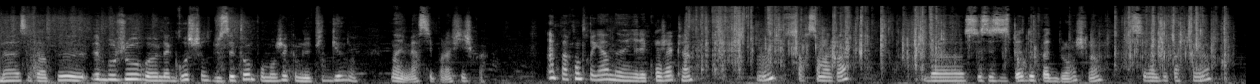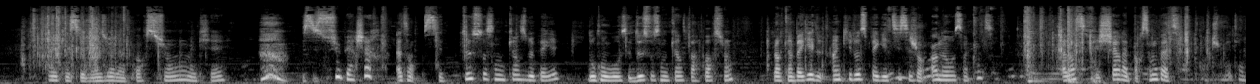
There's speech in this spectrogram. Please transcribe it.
Bah, c'était un peu. Eh, bonjour, euh, la grosse cherche du satan pour manger comme les fit girls. Non, mais merci pour la fiche, quoi. Ah, par contre, regarde, il y a les conjacs là. Hum, Ça ressemble à quoi Bah, c'est ces espèces de pâtes blanches là. C'est vendu par kilo. Ok, c'est vendu à la portion, ok. Ah, c'est super cher Attends, c'est 2,75 le paquet? Donc en gros, c'est 2,75 par portion. Alors qu'un paquet de 1 kg de spaghetti, c'est genre 1,50€. Alors ça fait cher la portion de pâtes. Tu m'étonnes.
